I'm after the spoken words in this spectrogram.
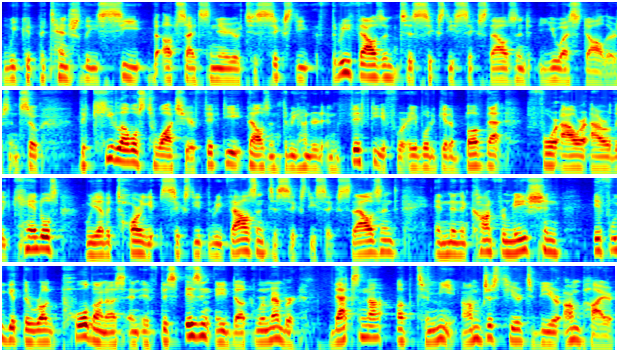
we could potentially see the upside scenario to 63,000 to 66,000 US dollars. And so the key levels to watch here 58,350. If we're able to get above that four hour hourly candles, we have a target 63,000 to 66,000. And then the confirmation if we get the rug pulled on us and if this isn't a duck, remember, that's not up to me. I'm just here to be your umpire.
